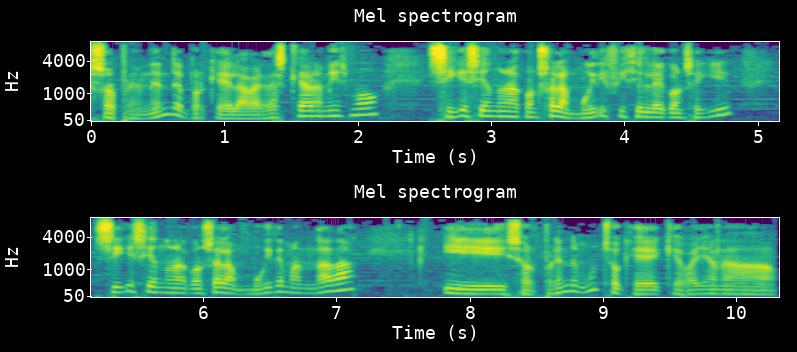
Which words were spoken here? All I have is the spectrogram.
sorprendente porque la verdad es que ahora mismo sigue siendo una consola muy difícil de conseguir, sigue siendo una consola muy demandada y sorprende mucho que, vayan a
